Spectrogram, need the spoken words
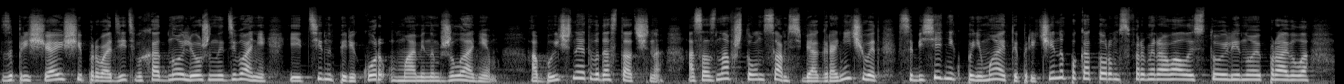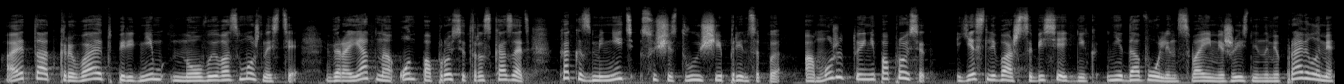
запрещающий проводить выходной лежа на диване и идти наперекор маминым желаниям. Обычно этого достаточно. Осознав, что он сам себя ограничивает, собеседник понимает и причины, по которым сформировалось то или иное правило, а это открывает перед ним новые возможности. Вероятно, он попросит рассказать, как изменить существующие принципы, а может, то и не попросит. Если ваш собеседник недоволен своими жизненными правилами,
